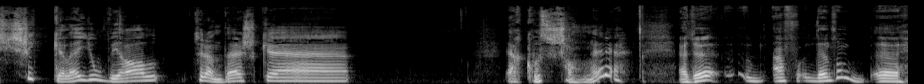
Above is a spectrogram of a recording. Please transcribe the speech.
skikkelig jovial trøndersk eh, Ja, hvilken sjanger er Vet du, jeg, får- det er en sånn eh,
